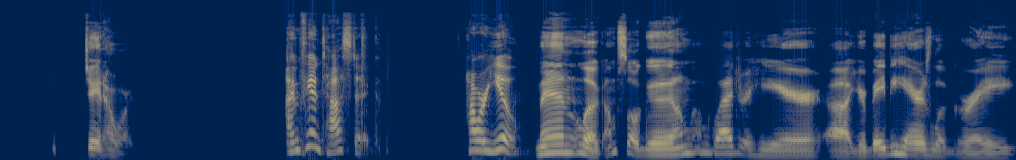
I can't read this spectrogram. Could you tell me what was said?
Jade. How are you, I'm fantastic. How are you? man? Look, I'm so good. I'm, I'm glad you're here. Uh, your baby hairs look great.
